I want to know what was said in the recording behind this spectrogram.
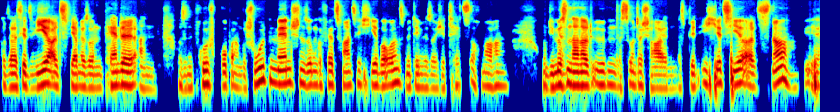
Also das jetzt wir als, wir haben ja so ein Panel an, also eine Prüfgruppe an geschulten Menschen, so ungefähr 20 hier bei uns, mit denen wir solche Tests auch machen. Und die müssen dann halt üben, das zu unterscheiden. Was bin ich jetzt hier als, na, wie,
